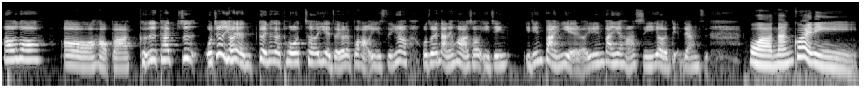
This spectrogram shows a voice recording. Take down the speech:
然后说哦，好吧。可是他就是，我就有点对那个拖车业者有点不好意思，因为我昨天打电话的时候已经已经半夜了，已经半夜好像十一二点这样子。哇，难怪你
